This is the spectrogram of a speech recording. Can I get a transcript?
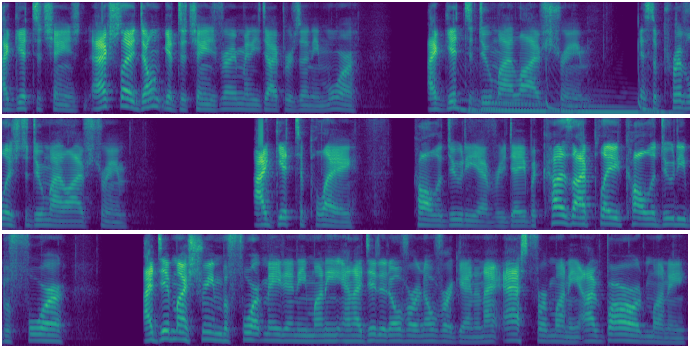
I get to change. Actually, I don't get to change very many diapers anymore. I get to do my live stream. It's a privilege to do my live stream. I get to play Call of Duty every day because I played Call of Duty before I did my stream before it made any money and I did it over and over again and I asked for money. I borrowed money.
